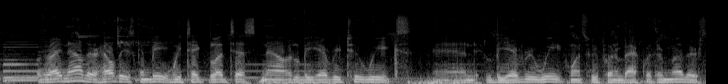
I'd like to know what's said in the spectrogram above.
Right now, they're healthy as can be. We take blood tests now. It'll be every two weeks, and it'll be every week once we put them back with their mothers.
